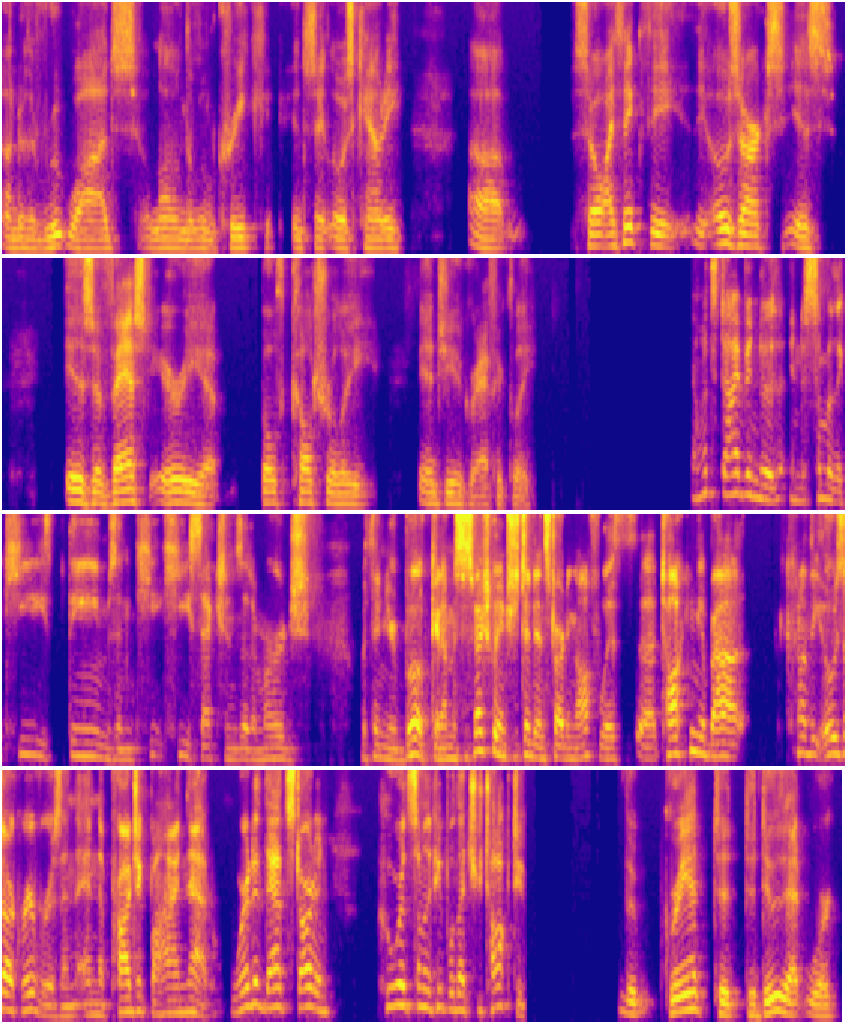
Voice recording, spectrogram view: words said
under the root wads along the little creek in St. Louis County. Uh, so I think the, the Ozarks is, is a vast area, both culturally and geographically. And let's dive into, into some of the key themes and key, key sections that emerge within your book. And I'm especially interested in starting off with uh, talking about kind of the Ozark Rivers and, and the project behind that. Where did that start and who were some of the people that you talked to? The grant to, to do that work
